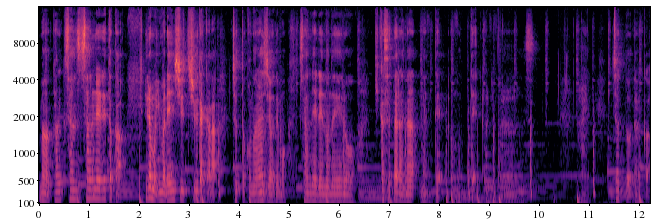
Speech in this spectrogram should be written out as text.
まあサンサンレレとかヒロも今練習中だからちょっとこのラジオでもサンレレの音色を聞かせたらななんて思ちょっとなんか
